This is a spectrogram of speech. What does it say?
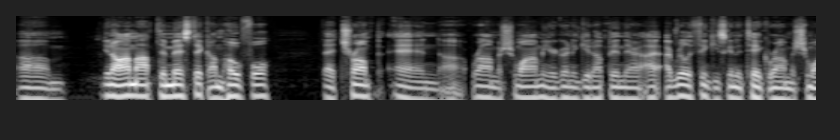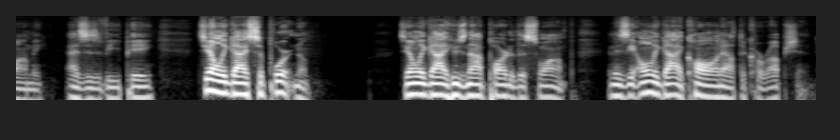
Um, you know, I'm optimistic. I'm hopeful that Trump and uh, Ramaswamy are going to get up in there. I, I really think he's going to take Ramaswamy as his VP. It's the only guy supporting him. It's the only guy who's not part of the swamp, and is the only guy calling out the corruption.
